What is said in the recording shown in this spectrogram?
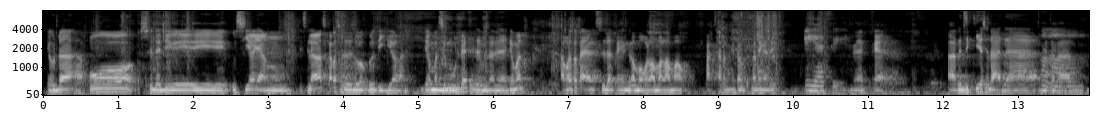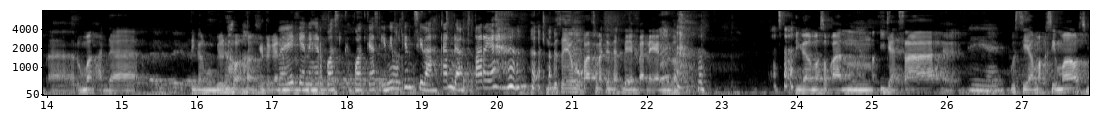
ya udah aku sudah di usia yang istilahnya sekarang sudah 23 kan. Dia masih muda sih sebenarnya. Cuman aku tuh kayak sudah kayak nggak mau lama-lama pacaran gitu ngerti nggak sih? Iya sih. Ya, kayak uh, rezekinya sudah ada gitu kan. Uh, rumah ada tinggal mobil doang gitu kan. Baik yang denger podcast ini mungkin silahkan daftar ya. Nanti saya buka semacam SBMPTN gitu. Tinggal masukkan ijazah, iya usia maksimal 19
